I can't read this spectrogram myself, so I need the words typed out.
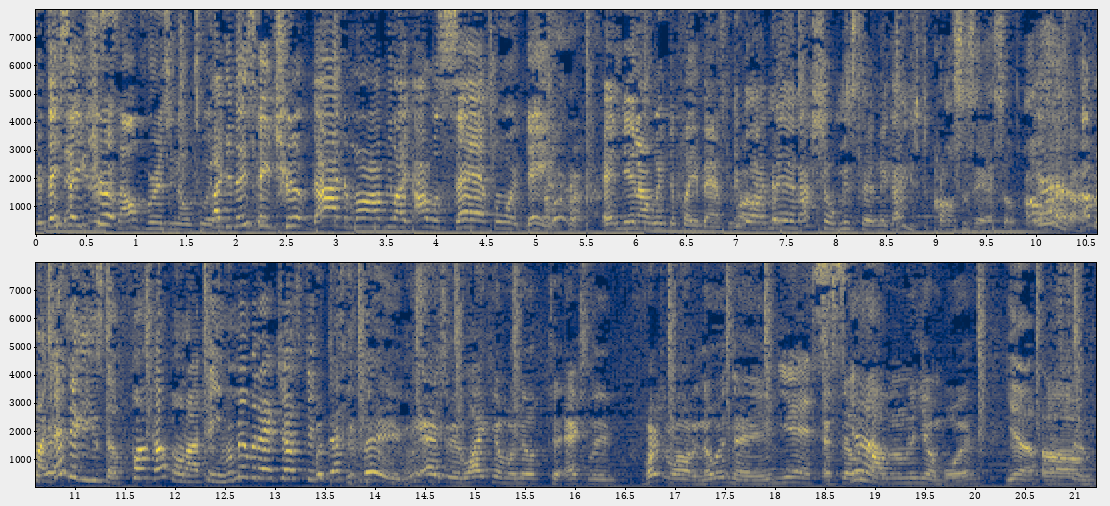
If they say That's trip- the soft version on Twitter. Like if they say Trip died tomorrow, I'll be like, I was sad for a day, and then I went to play basketball. People like, man, I sure miss that nigga. I used to cross his ass up. all the Yeah. I'm like that nigga used to fuck up on our team. Remember that, Justin? But that's the thing. We actually like him enough to actually, first of all, to know his name. yes. Instead Yeah. of calling him the young boy. yeah, that's Um, true.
